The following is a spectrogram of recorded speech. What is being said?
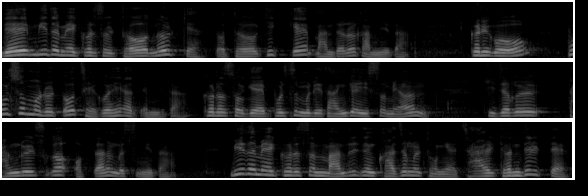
내 믿음의 것을 더 넓게 또 더 깊게 만들어 갑니다. 그리고 불순물을 또 제거해야 됩니다. 그릇 속에 불순물이 담겨 있으면 기적을 담글 수가 없다는 것입니다. 믿음의 그릇은 만들어진 과정을 통해 잘 견딜 때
